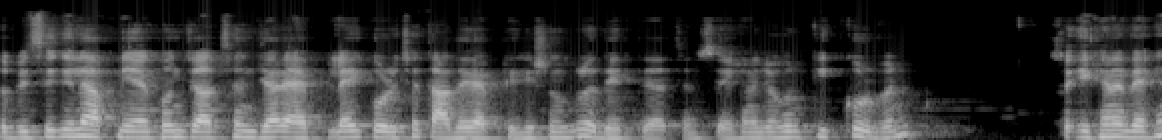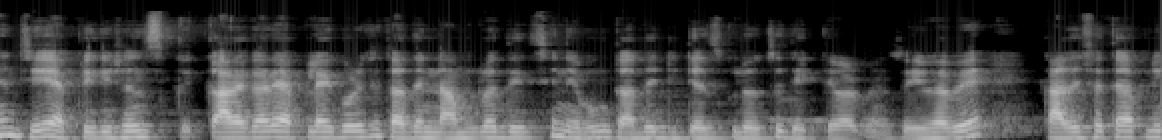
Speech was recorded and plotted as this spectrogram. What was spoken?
তো বেসিক্যালি আপনি এখন যাচ্ছেন, যারা অ্যাপ্লাই করেছে, তাদের অ্যাপ্লিকেশনগুলো দেখতে যাচ্ছেন। সো এখানে যখন ক্লিক করবেন সো এখানে দেখেন যে অ্যাপ্লিকেশনস কারা কারা অ্যাপ্লাই করেছে, তাদের নামগুলো দেখছেন এবং তাদের ডিটেলসগুলো হচ্ছে দেখতে পারবেন। সো এইভাবে কাদের সাথে আপনি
